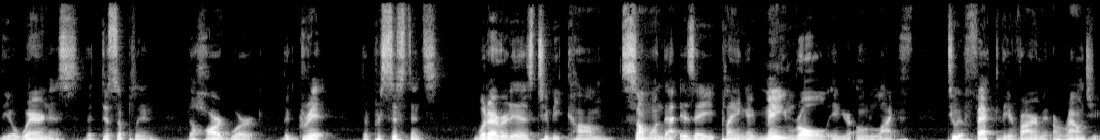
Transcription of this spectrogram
the awareness, the discipline, the hard work, the grit, the persistence, whatever it is to become someone that is a playing a main role in your own life to affect the environment around you.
